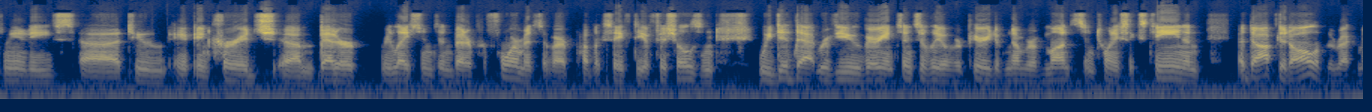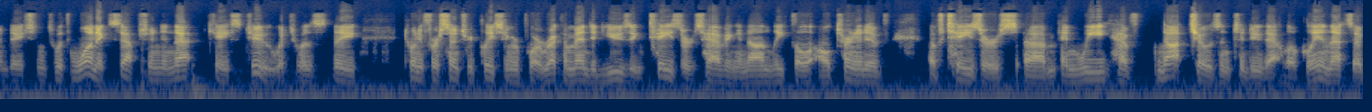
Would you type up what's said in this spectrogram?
communities uh, to encourage um, better relations and better performance of our public safety officials. And we did that review very intensively over a period of number of months in 2016 and adopted all of the recommendations with one exception in that case too, which was the 21st Century Policing Report recommended using tasers, having a non lethal alternative of tasers. Um, and we have not chosen to do that locally, and that's a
